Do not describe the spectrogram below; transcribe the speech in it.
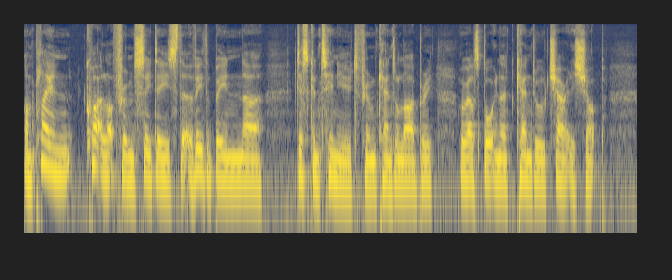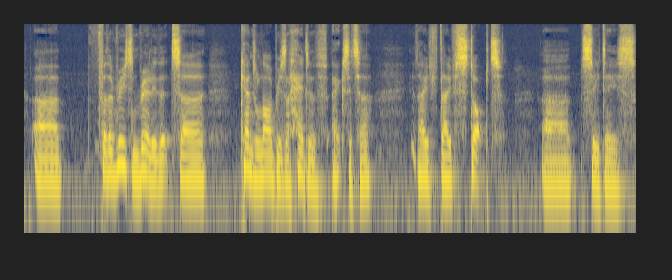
I'm playing quite a lot from CDs that have either been uh, discontinued from Kendal Library or else bought in a Kendal charity shop. Uh, for the reason really that uh, Library is ahead of Exeter. They've they've stopped uh, CDs.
